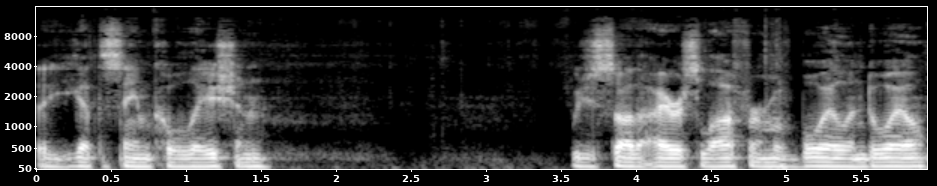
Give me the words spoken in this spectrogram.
that you got the same collation. We just saw the Irish law firm of Boyle and Doyle.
